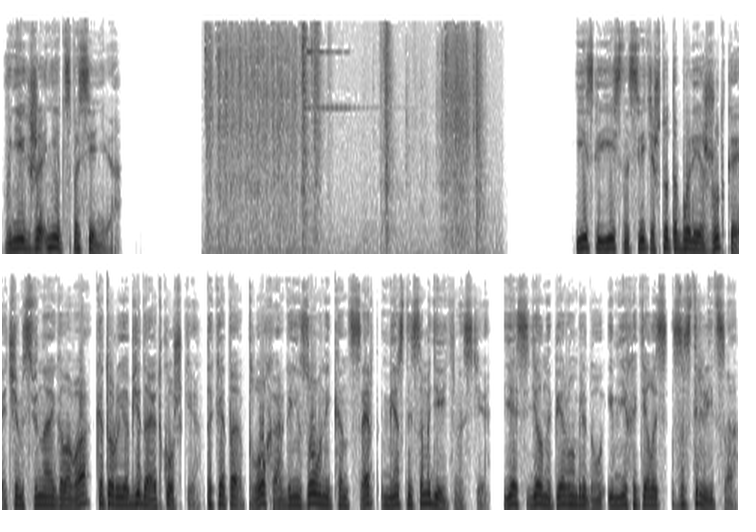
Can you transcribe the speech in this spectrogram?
в них же нет спасения. Если есть на свете что-то более жуткое, чем свиная голова, которую объедают кошки, так это плохо организованный концерт местной самодеятельности. Я сидел на первом ряду, и мне хотелось застрелиться.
